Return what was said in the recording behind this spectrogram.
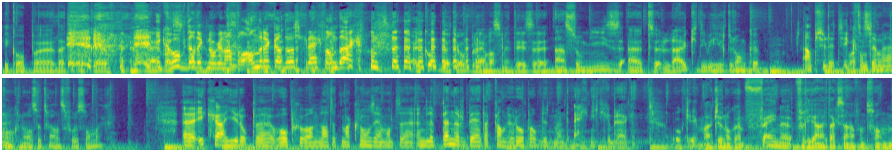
Ik hoop eh, dat je ook blij Ik was. hoop dat ik nog een aantal andere cadeaus krijg vandaag. Want, Ik hoop dat je ook blij was met deze insoumise uit Luik die we hier dronken. absoluut. Ik Wat vond is jouw hem. eh, prognose trouwens voor zondag? Ik ga hier op eh, hoop gewoon. Laat het Macron zijn, want een Le Pen erbij, dat kan Europa op dit moment echt niet gebruiken. Oké, maak er nog een fijne verjaardagsavond van,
